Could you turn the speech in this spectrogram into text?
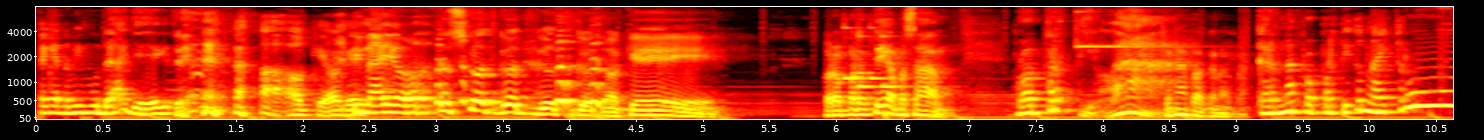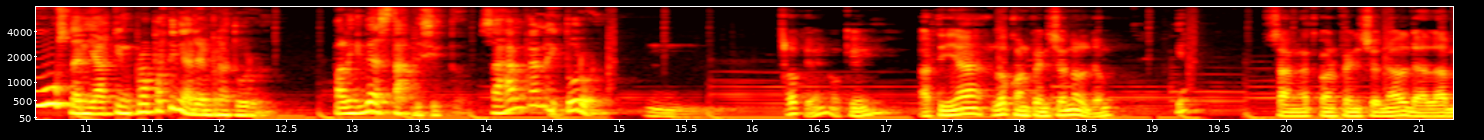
pengen lebih muda aja ya gitu. Oke, oke. Denial. That's good, good, good, good. Oke. Properti apa saham? Properti lah. Kenapa, kenapa? Karena properti itu naik terus dan yakin properti nggak ada yang pernah turun. Paling tidak stuck di situ. Saham kan naik turun. Hmm. Oke, oke. Artinya lo konvensional dong? Ya. sangat konvensional dalam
